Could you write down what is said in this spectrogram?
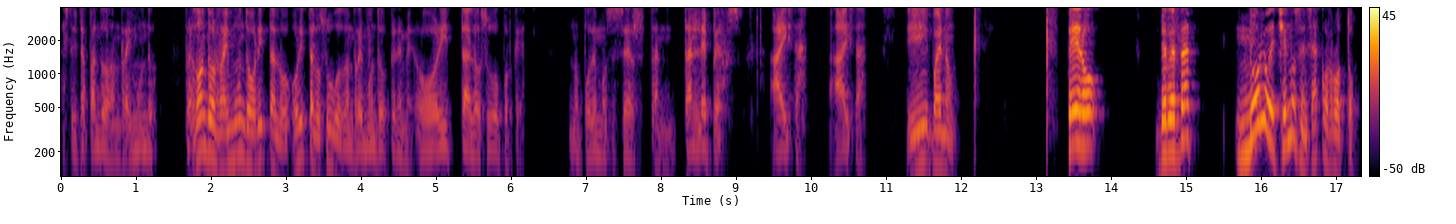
Estoy tapando a don Raimundo. Perdón, don Raimundo, ahorita lo, ahorita lo subo, don Raimundo. Espéreme, ahorita lo subo porque no podemos ser tan, tan léperos. Ahí está, ahí está. Y bueno, pero de verdad, no lo echemos en saco roto.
